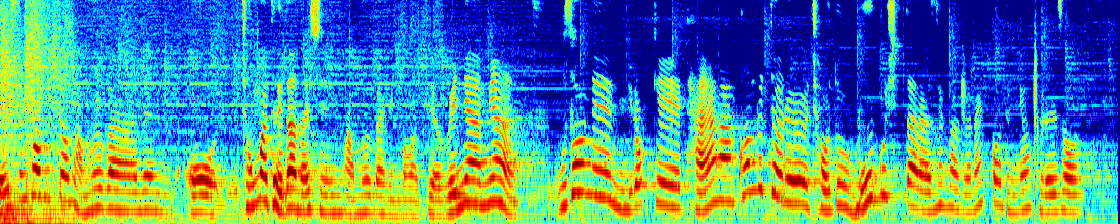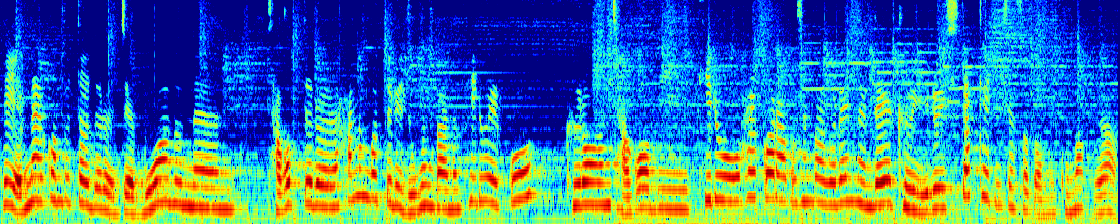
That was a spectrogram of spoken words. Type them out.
넬슨 컴퓨터 박물관은 어, 정말 대단하신 박물관인 것 같아요. 왜냐하면 우선은 이렇게 다양한 컴퓨터를 저도 모으고 싶다라는 생각을 했거든요. 그래서 되게 옛날 컴퓨터들을 이제 모아놓는 작업들을 하는 것들이 누군가는 필요했고 그런 작업이 필요할 거라고 생각을 했는데 그 일을 시작해 주셔서 너무 고맙고요.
